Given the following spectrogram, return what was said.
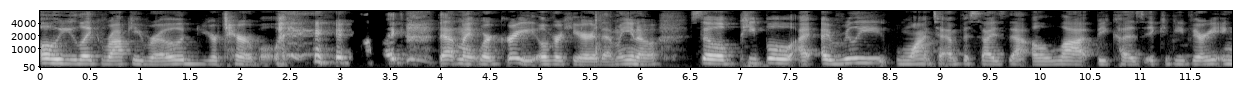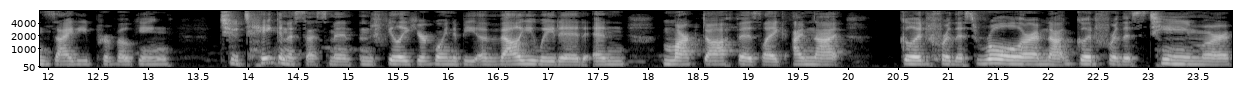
oh you like rocky road? You're terrible. Like that might work great over here. That you know. So people I, I really want to emphasize that a lot because it can be very anxiety provoking to take an assessment and feel like you're going to be evaluated and marked off as like I'm not good for this role or I'm not good for this team or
